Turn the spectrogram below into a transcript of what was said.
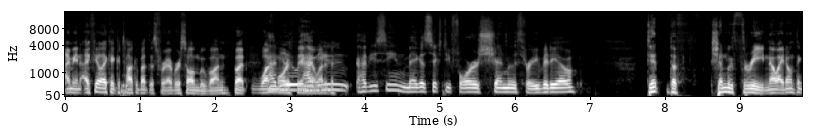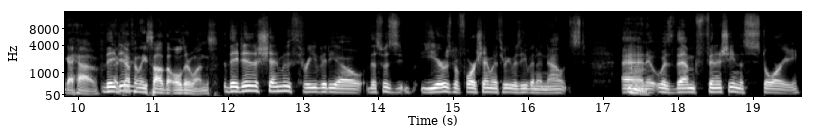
I mean, I feel like I could talk about this forever, so I'll move on. But one have more you, thing I have wanted to you, Have you seen Mega 64's Shenmue 3 video? did the th- Shenmue three. No, I don't think I have. They I did- definitely saw the older ones. They did a Shenmue 3 video. This was years before Shenmue 3 was even announced. And Hmm. it was them finishing the story,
